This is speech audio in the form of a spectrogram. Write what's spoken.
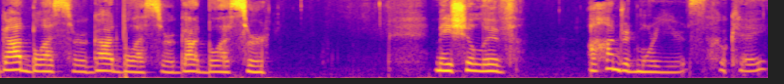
God bless her, God bless her, God bless her. May she live a hundred more years, okay?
